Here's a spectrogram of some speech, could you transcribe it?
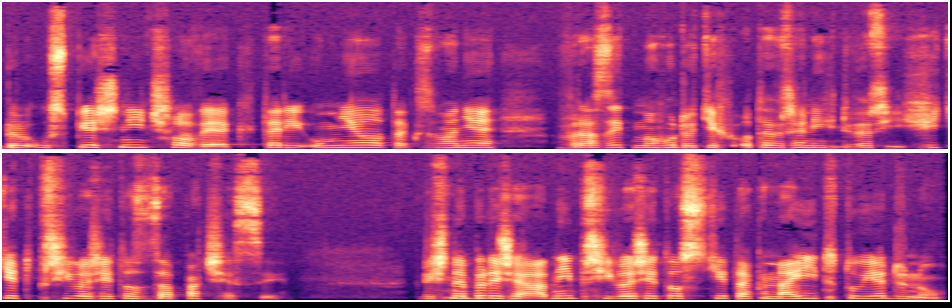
byl úspěšný člověk, který uměl takzvaně vrazit nohu do těch otevřených dveří, chytit příležitost za pačesy. Když nebyly žádné příležitosti, tak najít tu jednu.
